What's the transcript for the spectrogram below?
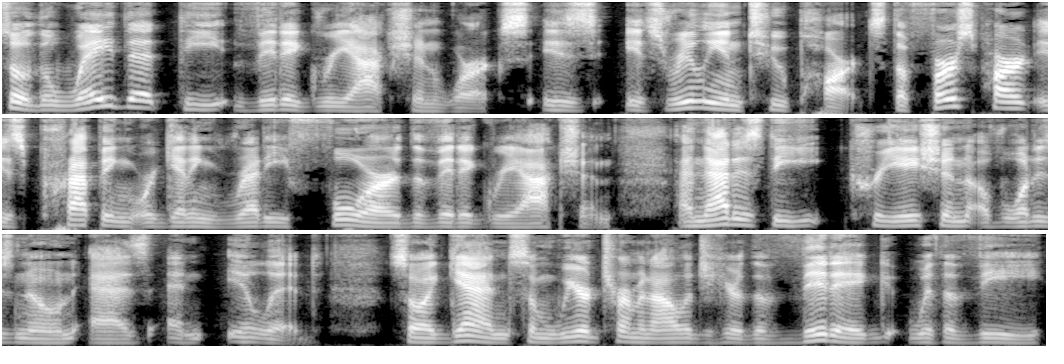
So the way that the Wittig reaction works is it's really in two parts. The first part is prepping or getting ready for the Wittig reaction, and that is the creation of what is known as an ylid. So again, some weird terminology here. The Wittig with a V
